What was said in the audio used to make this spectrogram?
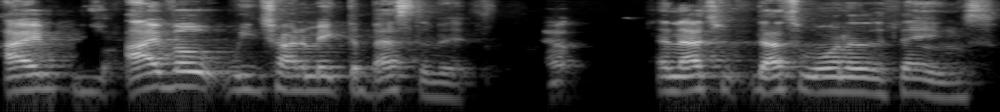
I I vote we try to make the best of it. Yep. And that's that's one of the things.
